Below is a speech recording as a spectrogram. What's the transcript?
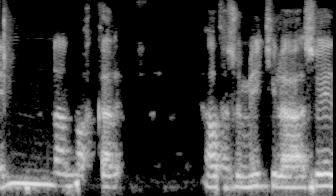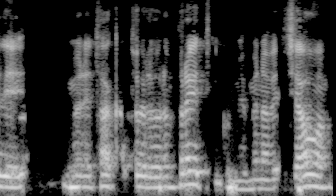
vinnan okkar á þessu mikilvæga sviði muni taka töluður um breytingum. Ég minna við sjáum,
